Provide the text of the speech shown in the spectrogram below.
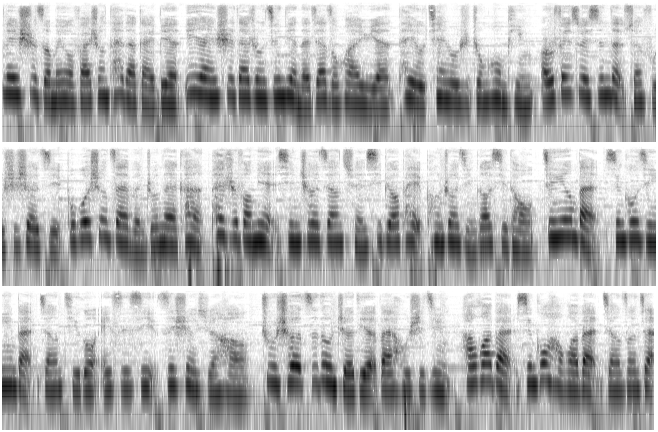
内饰则没有发生太大改变，依然是大众经典的家族化语言，配有嵌入式中控屏，而非最新的悬浮式设计。不过胜在稳重耐看。配置方面，新车将全系标配碰撞警告系统，精英版、星空精英版将提供 ACC 自适应巡航，驻车自动折叠外后视镜。豪华版、星空豪华版将增加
